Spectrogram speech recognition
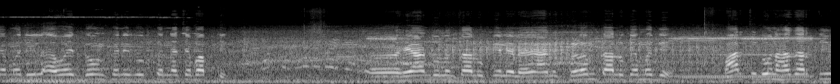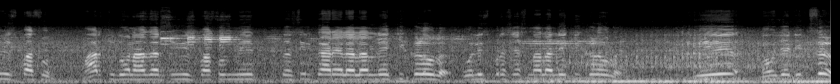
त्यामधील अवैध गौण खनिज उत्खननाच्या बाबतीत हे आंदोलन चालू केलेलं आहे. आणि कळंब तालुक्यामध्ये मार्च दोन हजार तेवीसपासून मार्च दोन हजार तेवीसपासून मी तहसील कार्यालयाला लेखी कळवलं पोलीस प्रशासनाला लेखी कळवलं की नवजे डिकसळ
